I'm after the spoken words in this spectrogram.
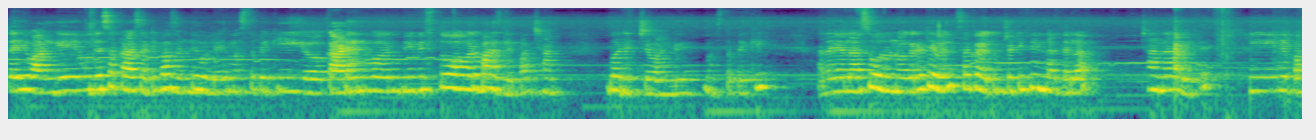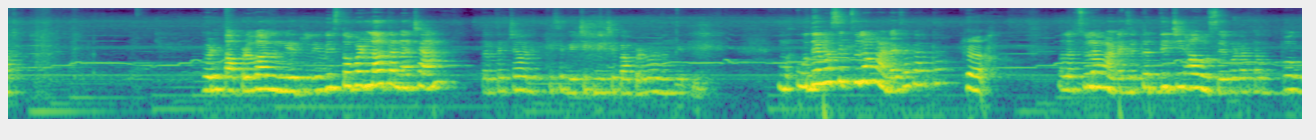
तर हे वांगे उद्या सकाळसाठी भाजून ठेवले. मस्तपैकी काड्यांवर मी विस्तोवर भाजले. पा छान बरीचचे वांगे मस्तपैकी. आता याला सोलून वगैरे ठेवेल. सकाळी तुमच्या टिफिनला त्याला छान राहते ते. हे पा थोडे पापड भाजून घेतले. विस्तो पडला होता ना छान? तर त्याच्यावर इतके सगळे चिकनीचे पापड भाजून घेतले. मग उद्या मस्त तुला मांडायचं का आता? मला चुला मांडायचं. कधीची हाऊस आहे पण आता बघू.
